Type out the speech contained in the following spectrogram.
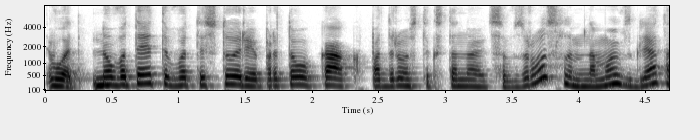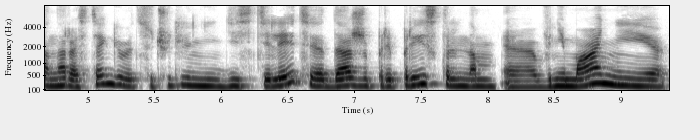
Вот. Но вот эта вот история про то, как подросток становится взрослым, на мой взгляд, она растягивается чуть ли не десятилетия, даже при пристальном э, внимании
